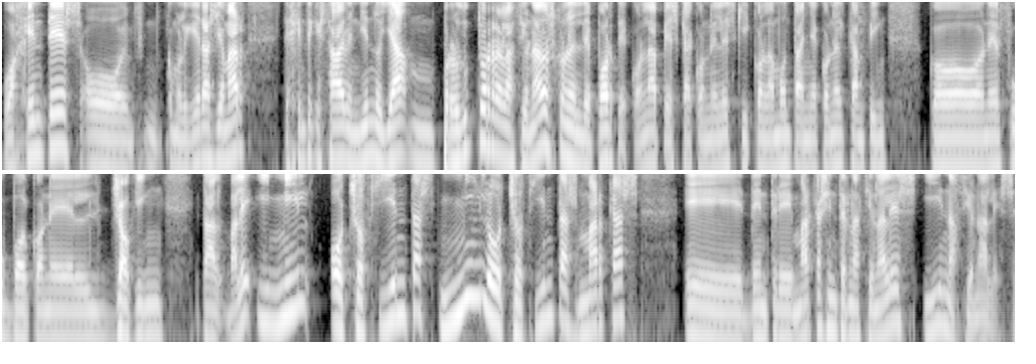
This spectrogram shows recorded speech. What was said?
o agentes o como le quieras llamar, de gente que estaba vendiendo ya mm, productos relacionados con el deporte, con la pesca, con el esquí, con la montaña, con el camping, con el fútbol, con el jogging, tal, ¿vale? Y 1800, 1800 marcas eh, de entre marcas internacionales y nacionales.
